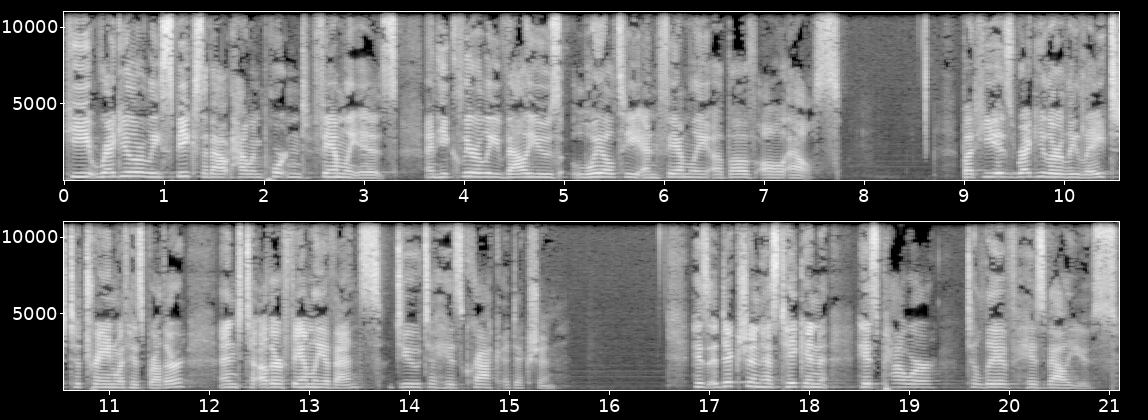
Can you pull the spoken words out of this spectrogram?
He regularly speaks about how important family is, and he clearly values loyalty and family above all else. But he is regularly late to train with his brother and to other family events due to his crack addiction. His addiction has taken his power to live his values.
